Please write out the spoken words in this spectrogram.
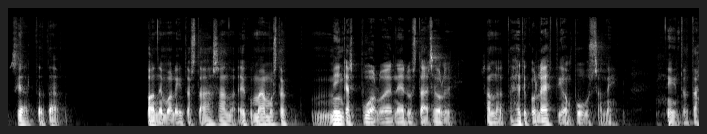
sieltä tota, Panimoliitosta sanoi, kun mä en muista minkäs puolueen edustaja se oli, sanoi, että heti kun lehti on puussa, niin, niin tota,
